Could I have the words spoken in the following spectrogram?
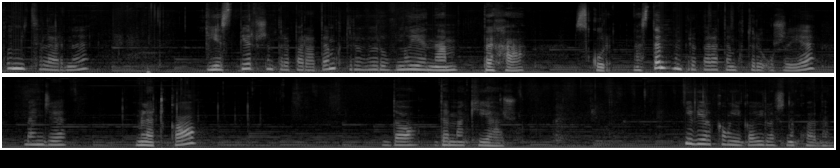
Płyn micelarny jest pierwszym preparatem, który wyrównuje nam pH skóry. Następnym preparatem, który użyję, będzie mleczko do demakijażu. Niewielką jego ilość nakładam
